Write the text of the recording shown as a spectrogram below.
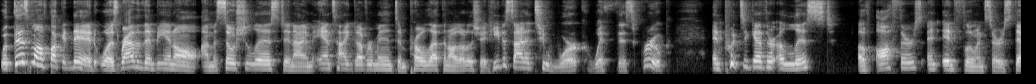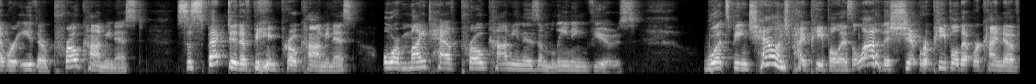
What this motherfucker did was rather than being all I'm a socialist and I'm anti-government and pro-left and all that other shit, he decided to work with this group and put together a list of authors and influencers that were either pro-communist, suspected of being pro-communist, or might have pro-communism leaning views. What's being challenged by people is a lot of this shit were people that were kind of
